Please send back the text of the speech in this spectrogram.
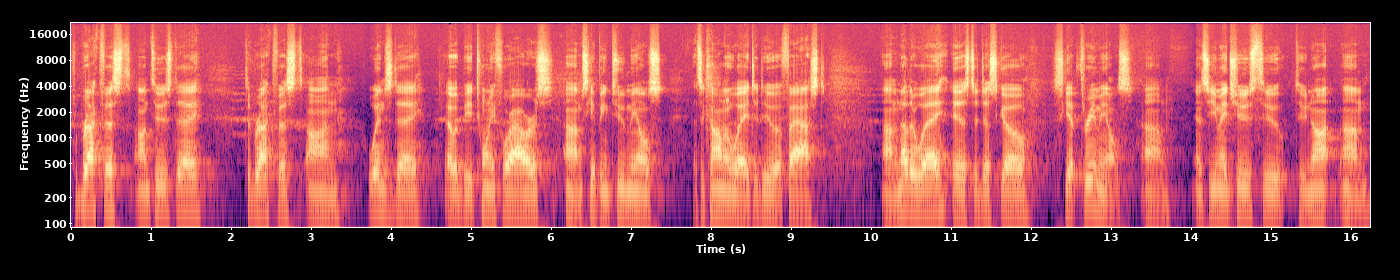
for breakfast on Tuesday to breakfast on Wednesday. That would be 24 hours, um, skipping two meals. That's a common way to do a fast. Um, another way is to just go skip three meals. Um, and so you may choose to, to not um,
